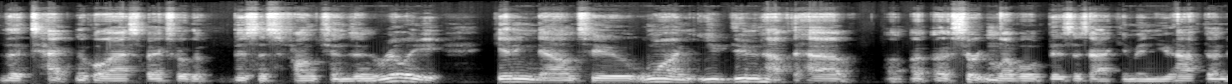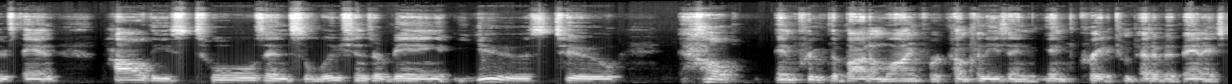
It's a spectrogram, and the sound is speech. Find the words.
the technical aspects or the business functions, and really getting down to one. You do have to have a, a certain level of business acumen. You have to understand how these tools and solutions are being used to help improve the bottom line for companies and, and create a competitive advantage.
